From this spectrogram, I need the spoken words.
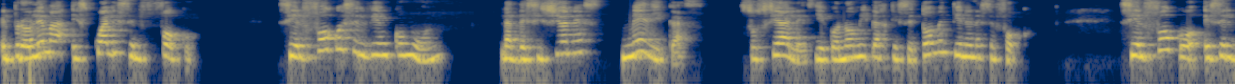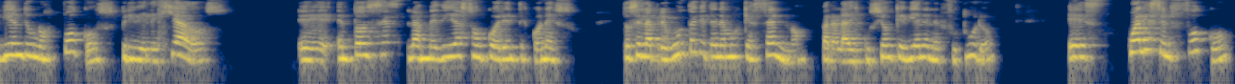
El problema es cuál es el foco. Si el foco es el bien común, las decisiones médicas, sociales y económicas que se tomen tienen ese foco. Si el foco es el bien de unos pocos privilegiados, eh, entonces las medidas son coherentes con eso. Entonces la pregunta que tenemos que hacernos para la discusión que viene en el futuro es cuál es el foco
